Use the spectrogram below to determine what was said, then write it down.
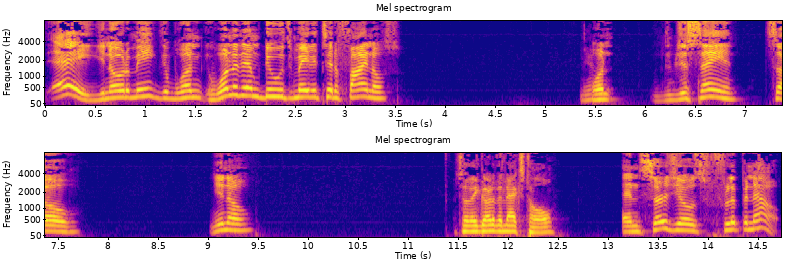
Hey, you know what I mean? The one one of them dudes made it to the finals. Yeah. One I'm just saying. So you know, So they go to the next hole. and Sergio's flipping out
